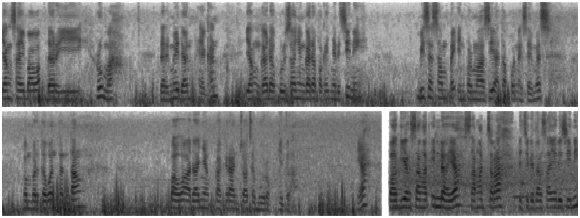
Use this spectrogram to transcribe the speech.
yang saya bawa dari rumah dari Medan ya kan? Yang nggak ada pulsanya nggak ada paketnya di sini. Bisa sampai informasi ataupun SMS pemberitahuan tentang bahwa adanya perakhiran cuaca buruk gitu. Ya pagi yang sangat indah ya sangat cerah di sekitar saya di sini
